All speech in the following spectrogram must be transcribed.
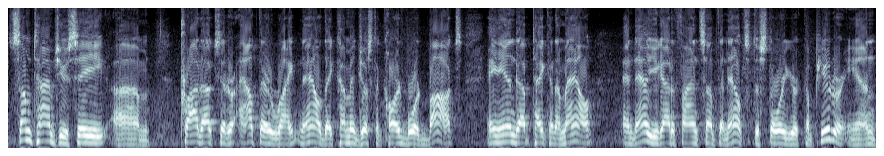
Sometimes you see um, products that are out there right now, they come in just a cardboard box and you end up taking them out and now you got to find something else to store your computer in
